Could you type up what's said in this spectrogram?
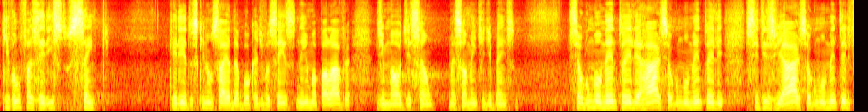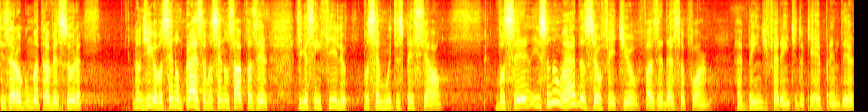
que vão fazer isto sempre. Queridos, que não saia da boca de vocês nenhuma palavra de maldição, mas somente de bênção. Se algum momento ele errar, se algum momento ele se desviar, se algum momento ele fizer alguma travessura, não diga, você não presta, você não sabe fazer. Diga assim, filho, você é muito especial. Você, isso não é do seu feitio fazer dessa forma. É bem diferente do que repreender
